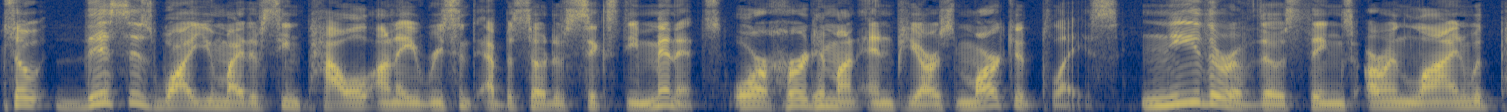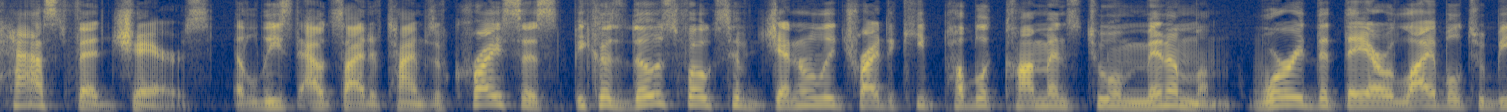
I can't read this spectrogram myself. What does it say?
So, this is why you might have seen Powell on a recent episode of 60 Minutes or heard him on NPR's Marketplace. Neither of those things are in line with past Fed chairs, at least outside of times of crisis, because those folks have generally tried to keep public comments to a minimum, worried that they are liable to be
